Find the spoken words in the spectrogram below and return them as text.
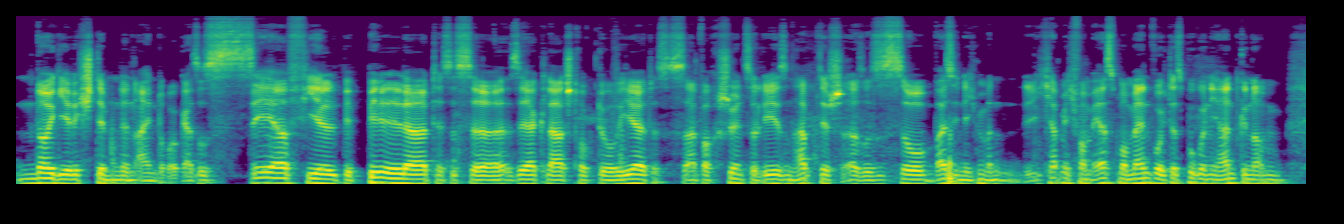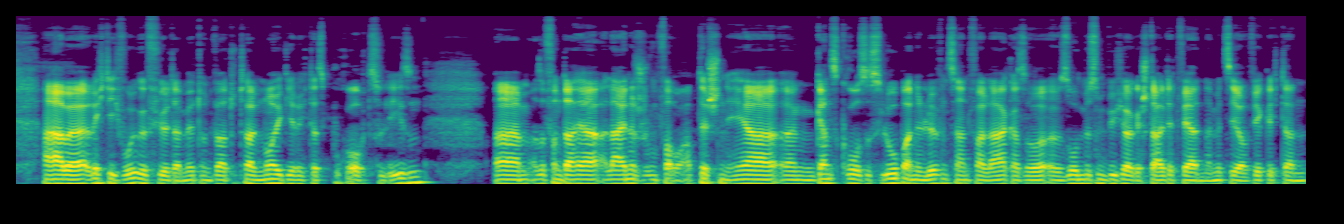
neugierig stimmenden Eindruck. Also sehr viel bebildert, es ist äh, sehr klar strukturiert, es ist einfach schön zu lesen, haptisch. Also es ist so, weiß ich nicht, man, ich habe mich vom ersten Moment, wo ich das Buch in die Hand genommen habe, richtig wohlgefühlt damit und war total neugierig, das Buch auch zu lesen. Ähm, also von daher alleine schon vom optischen her ein ganz großes Lob an den Löwenzahn Verlag. Also äh, so müssen Bücher gestaltet werden, damit sie auch wirklich dann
